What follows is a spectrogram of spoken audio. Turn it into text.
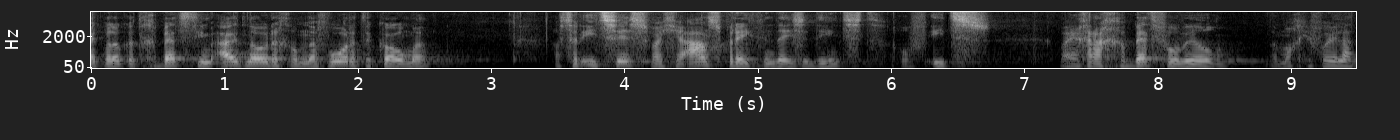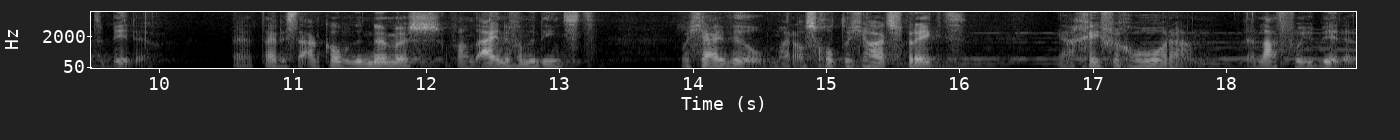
ik wil ook het gebedsteam uitnodigen om naar voren te komen. Als er iets is wat je aanspreekt in deze dienst, of iets waar je graag gebed voor wil, dan mag je voor je laten bidden. tijdens de aankomende nummers of aan het einde van de dienst. Wat jij wil. Maar als God tot je hart spreekt, ja, geef er gehoor aan en laat voor je bidden.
